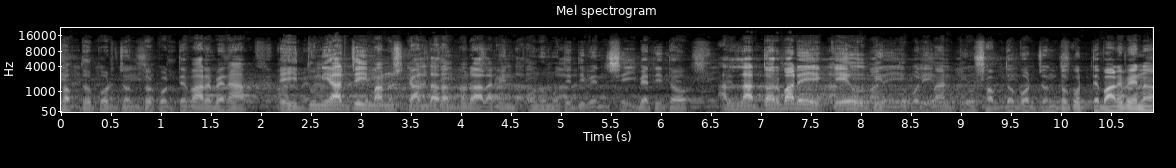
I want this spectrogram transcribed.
শব্দ পর্যন্ত করতে পারবে না। এই দুনিয়ার যেই মানুষকে আল্লাহ রাব্বুল আলামিন অনুমতি দিবেন সেই ব্যতীত আল্লাহর দরবারে কেউ বিন্দু পরিমাণ কেউ শব্দ পর্যন্ত করতে পারবে না।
